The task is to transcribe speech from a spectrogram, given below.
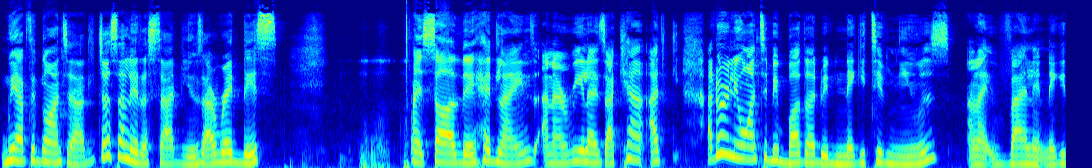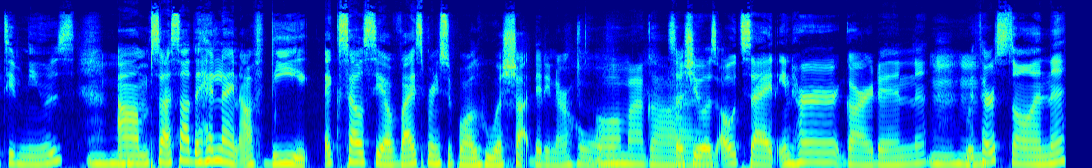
we have to go on to that. Just a little sad news. I read this. I saw the headlines and I realized I can't. I, I don't really want to be bothered with negative news and like violent negative news. Mm-hmm. Um, so I saw the headline of the Excelsior vice principal who was shot dead in her home. Oh my god. So she was outside in her garden Mhm. with her son,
